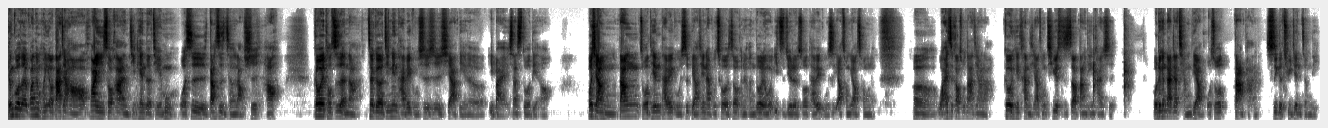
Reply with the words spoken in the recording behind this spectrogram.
全国的观众朋友，大家好，欢迎收看今天的节目，我是当事成老师。好，各位投资人呐，这个今天台北股市是下跌了一百三十多点哦。我想，当昨天台北股市表现还不错的时候，可能很多人会一直觉得说台北股市要冲要冲了。呃，我还是告诉大家啦，各位可以看一下，从七月十四号当天开始，我就跟大家强调，我说大盘是一个区间整理。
